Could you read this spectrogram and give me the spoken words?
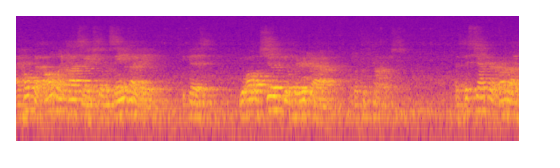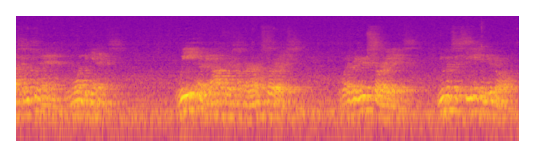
I hope that all of my classmates feel the same as I do, because you all should feel very proud of what you've accomplished. As this chapter of our lives comes to an end and one begins, we are the authors of our own stories. Whatever your story is, you have succeeded in your goal,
